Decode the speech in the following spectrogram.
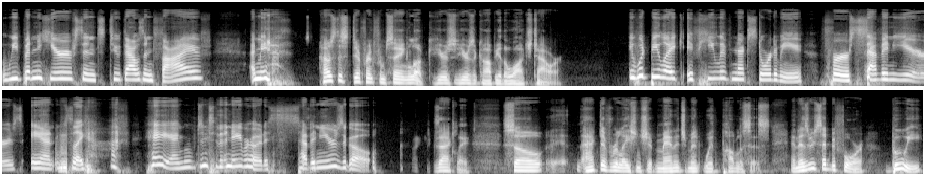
We've been here since 2005. I mean, How's this different from saying, "Look, here's here's a copy of the Watchtower"? It would be like if he lived next door to me for seven years and was like, "Hey, I moved into the neighborhood seven years ago." Exactly. So, uh, active relationship management with publicists. And as we said before, Bowie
